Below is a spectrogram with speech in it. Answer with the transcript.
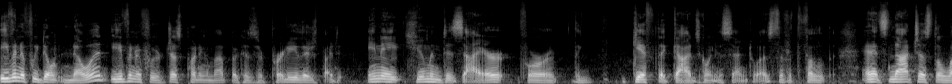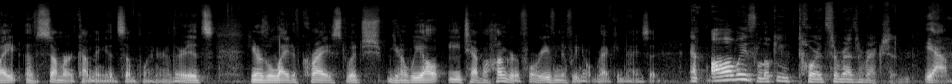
even if we don't know it, even if we're just putting them up because they're pretty, there's an innate human desire for the gift that God's going to send to us. And it's not just the light of summer coming at some point or other. It's, you know, the light of Christ, which, you know, we all each have a hunger for, even if we don't recognize it. And always looking towards the resurrection. Yeah.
